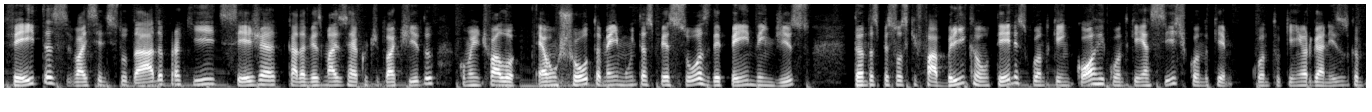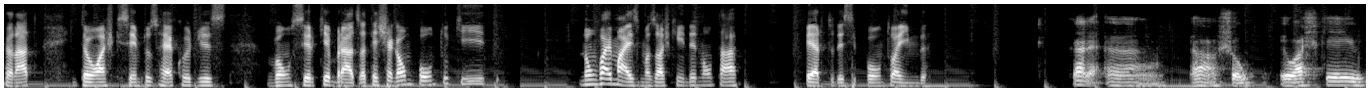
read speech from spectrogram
feitas, vai ser estudada para que seja cada vez mais o recorde batido. Como a gente falou, é um show também, muitas pessoas dependem disso, tanto as pessoas que fabricam o tênis, quanto quem corre, quanto quem assiste, quanto, que, quanto quem organiza o campeonato. Então, acho que sempre os recordes vão ser quebrados, até chegar um ponto que não vai mais, mas acho que ainda não está perto desse ponto ainda. Cara, uh, uh, show. Eu acho que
